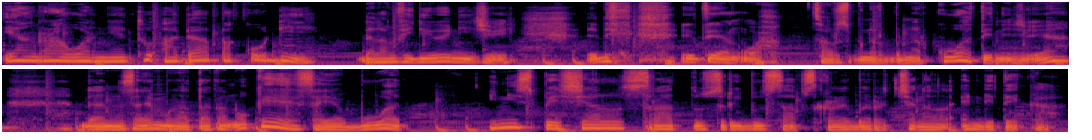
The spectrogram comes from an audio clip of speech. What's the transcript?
yang rawannya itu ada Pak Kodi dalam video ini cuy. Jadi itu yang wah harus benar-benar kuat ini cuy ya. Dan saya mengatakan oke saya buat ini spesial 100.000 subscriber channel NDTK.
